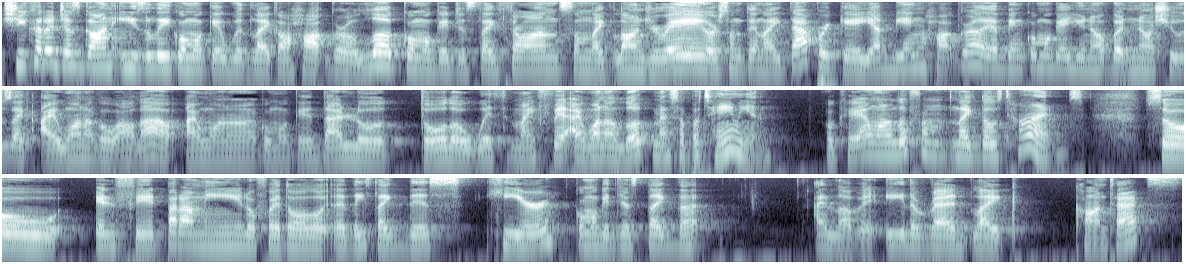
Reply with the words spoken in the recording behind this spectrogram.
she could have just gone easily como que with like a hot girl look, como que just like throw on some like lingerie or something like that, porque ella bien hot girl, ella being como que you know, but no, she was like I want to go all out. I want to como que darlo todo with my fit. I want to look Mesopotamian. Okay, I want to look from like those times. So el fit para mí lo fue todo. At least like this here, como que just like the, I love it. Either red like contacts,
